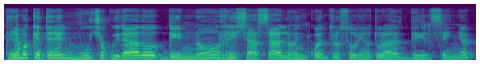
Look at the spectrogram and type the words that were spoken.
Tenemos que tener mucho cuidado de no rechazar los encuentros sobrenaturales del Señor,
